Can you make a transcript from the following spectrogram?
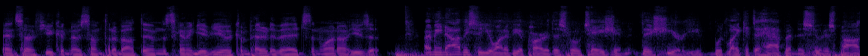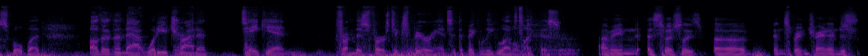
and so if you can know something about them that's going to give you a competitive edge, then why not use it? I mean, obviously, you want to be a part of this rotation this year. You would like it to happen as soon as possible. But other than that, what are you trying to take in from this first experience at the big league level like this? I mean, especially uh, in spring training, just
